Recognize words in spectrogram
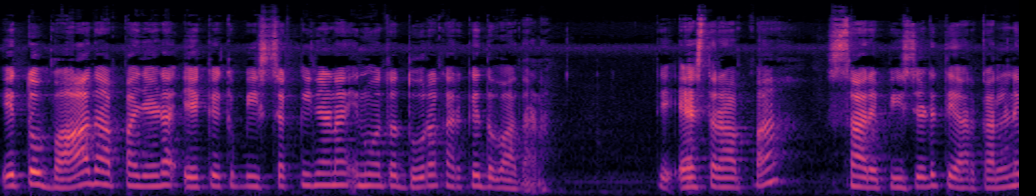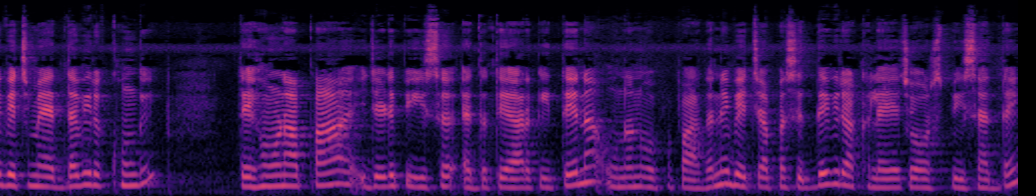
ਇਹ ਤੋਂ ਬਾਅਦ ਆਪਾਂ ਜਿਹੜਾ ਇੱਕ ਇੱਕ ਪੀਸ ਚੱਕੀ ਜਾਣਾ, ਇਹਨੂੰ ਆਪਾਂ ਦੋਹਰਾ ਕਰਕੇ ਦਬਾ ਦੇਣਾ। ਤੇ ਇਸ ਤਰ੍ਹਾਂ ਆਪਾਂ ਸਾਰੇ ਪੀਸ ਜਿਹੜੇ ਤਿਆਰ ਕਰ ਲੈਣੇ, ਵਿੱਚ ਮੈਂ ਇਦਾਂ ਵੀ ਰੱਖੂੰਗੀ। ਤੇ ਹੁਣ ਆਪਾਂ ਜਿਹੜੇ ਪੀਸ ਇਦਾਂ ਤਿਆਰ ਕੀਤੇ ਨਾ, ਉਹਨਾਂ ਨੂੰ ਆਪਾਂ ਪਾ ਦਨੇ ਵਿੱਚ ਆਪਾਂ ਸਿੱਧੇ ਵੀ ਰੱਖ ਲਏ ਆ ਚੌਰਸ ਪੀਸ ਇਦਾਂ ਹੀ।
